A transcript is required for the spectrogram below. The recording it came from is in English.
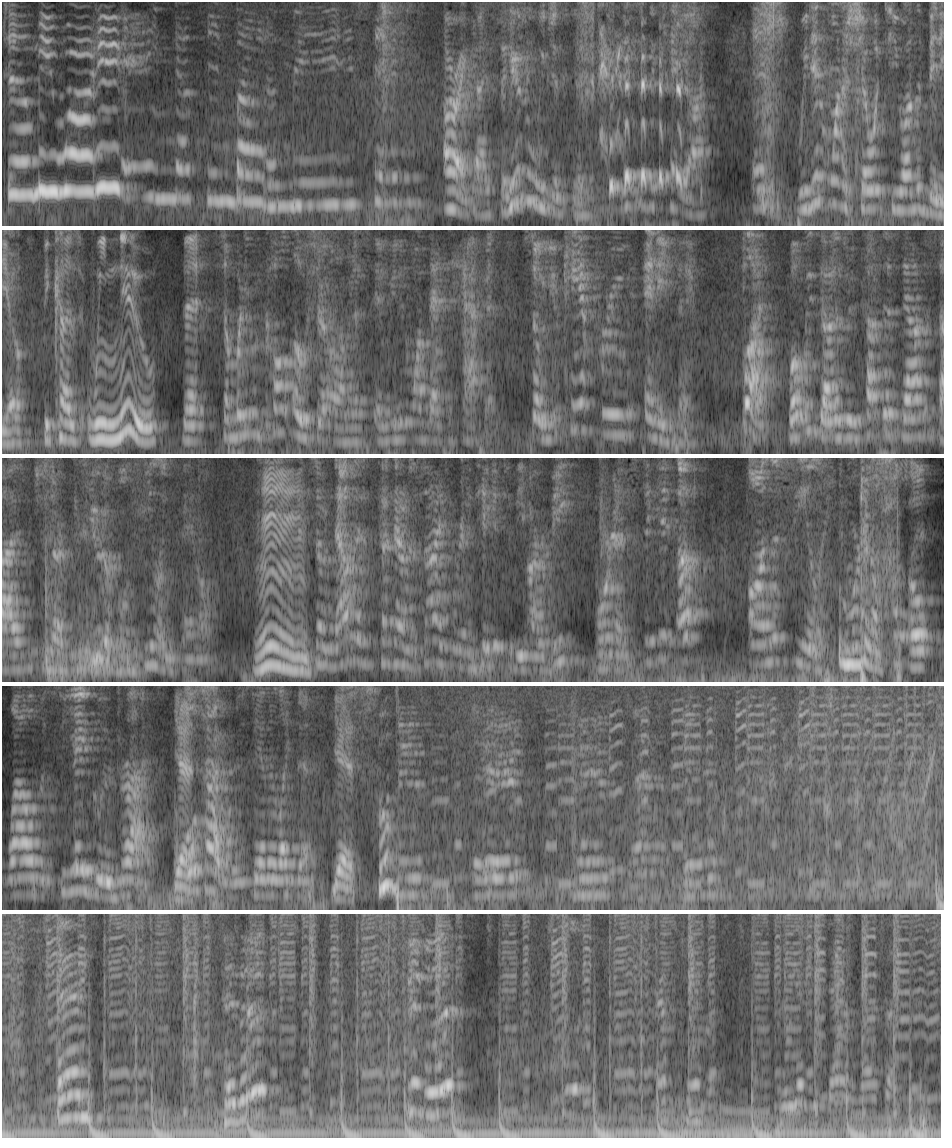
Tell me why ain't nothing but a mistake. All right, guys. So here's what we just did. This is the chaos, and we didn't want to show it to you on the video because we knew that somebody would call OSHA on us, and we didn't want that to happen. So you can't prove anything. But what we've done is we've cut this down to size, which is our beautiful ceiling panel. Hmm. And so now that it's cut down to size, we're going to take it to the RV and we're going to stick it up on the ceiling. And we're to hold oh. it while the CA glue dries. The whole time we're to stand there like this. Yes. And pivot, pivot. Grab the camera. We gotta get down and now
